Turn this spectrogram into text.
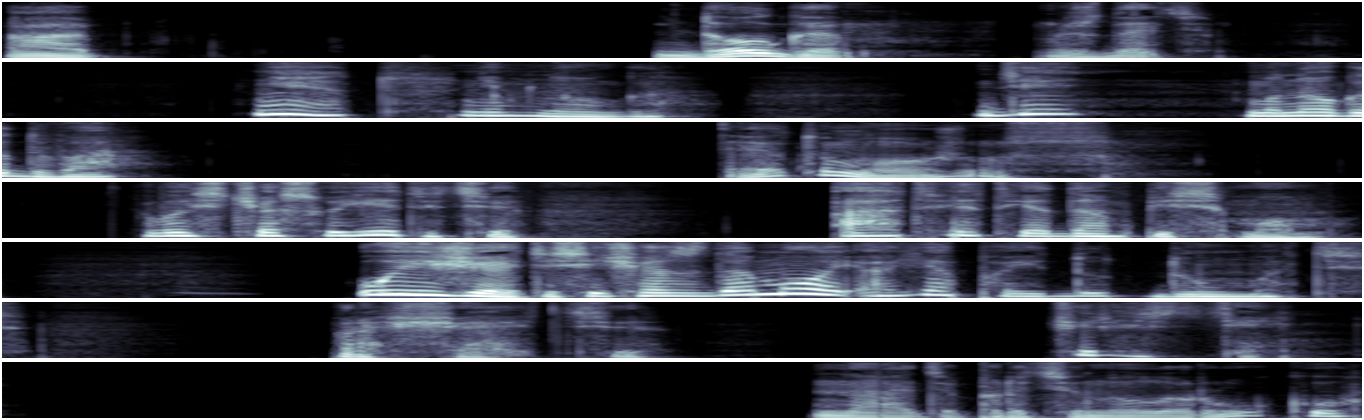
А долго ждать? Нет, немного. День, много два. Это можно-с. Вы сейчас уедете, а ответ я дам письмом. Уезжайте сейчас домой, а я пойду думать. Прощайте. Через день. Надя протянула руку.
